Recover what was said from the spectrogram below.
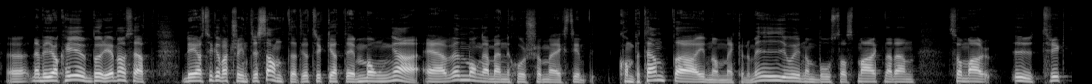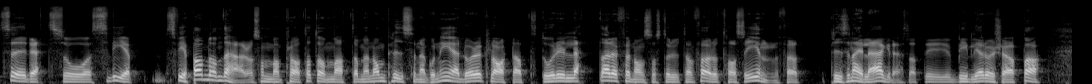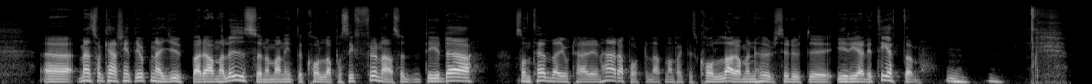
Eh, nej, men jag kan ju börja med att säga att det jag tycker har varit så intressant är att jag tycker att det är många, även många människor som är extremt kompetenta inom ekonomi och inom bostadsmarknaden som har uttryckt sig rätt så svep, svepande om det här och som har pratat om att men om priserna går ner då är det klart att då är det lättare för någon som står utanför att ta sig in för att priserna är lägre så att det är billigare att köpa. Eh, men som kanske inte gjort den här djupare analysen om man inte kollar på siffrorna. Så det är det som Ted har gjort här i den här rapporten, att man faktiskt kollar ja, men hur ser det ut i, i realiteten. Mm.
